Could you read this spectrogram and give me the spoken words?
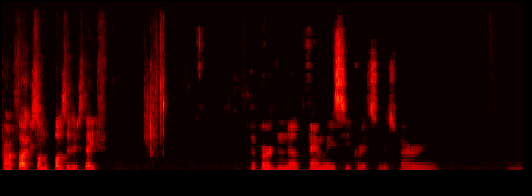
Trying to focus on the positive, Steve. The burden of family secrets is very. um,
